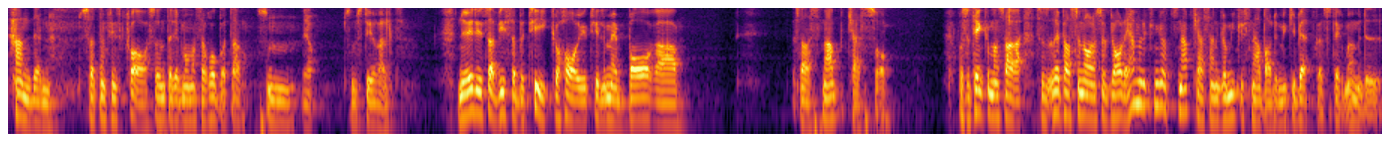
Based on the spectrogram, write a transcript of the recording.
handeln. Så att den finns kvar. Så inte det är bara massa robotar som, Ja. som styr allt. Nu är det ju så att vissa butiker har ju till och med bara så här snabbkassor. Och så tänker man så här, så så är personalen så glada. Ja men du kan gå till snabbkassan, det går mycket snabbare, det är mycket bättre. Så tänker man, men du,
